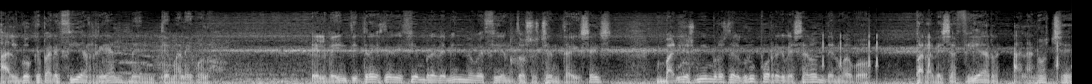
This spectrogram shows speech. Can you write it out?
algo que parecía realmente malévolo. El 23 de diciembre de 1986, varios miembros del grupo regresaron de nuevo para desafiar a la noche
